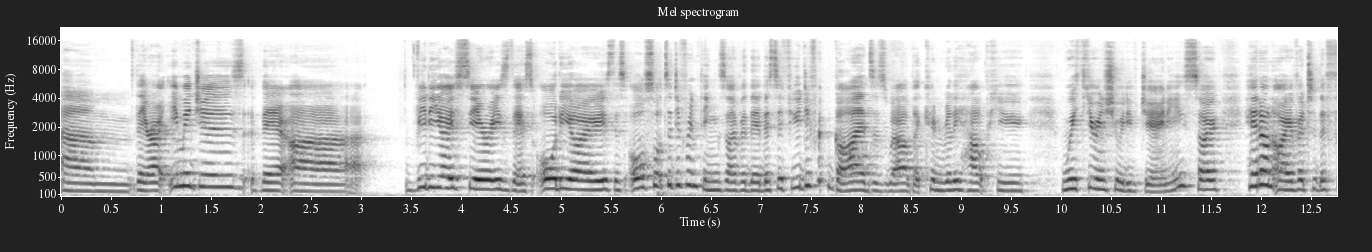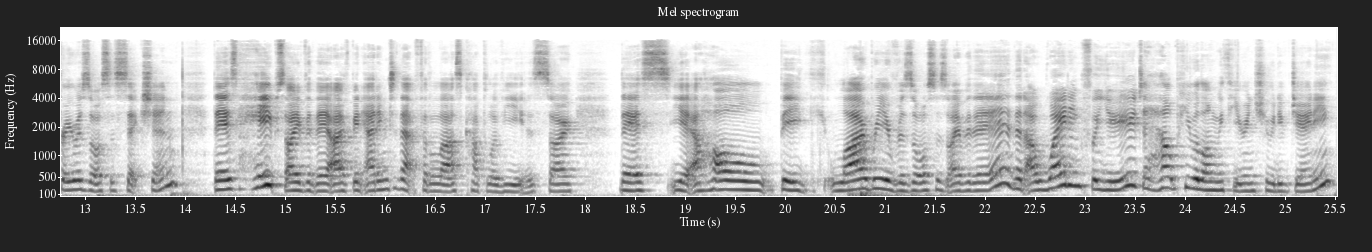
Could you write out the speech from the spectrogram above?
um, there are images, there are video series, there's audios, there's all sorts of different things over there. There's a few different guides as well that can really help you with your intuitive journey. So head on over to the free resources section. There's heaps over there. I've been adding to that for the last couple of years. So there's yeah a whole big library of resources over there that are waiting for you to help you along with your intuitive journey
